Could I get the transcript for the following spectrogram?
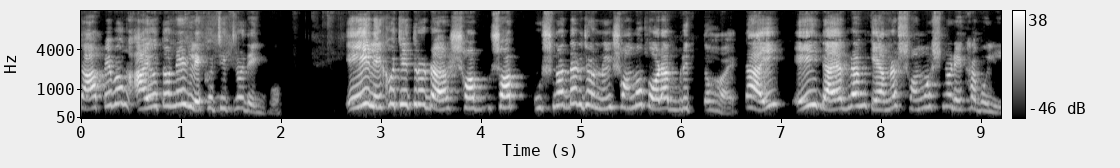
চাপ এবং আয়তনের লেখচিত্র দেখব। এই লেখচিত্রটা সব সব উষ্ণতার জন্যই সমপরাবৃত্ত হয়। তাই এই ডায়াগ্রামকে আমরা সমষ্ণ রেখা বলি।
